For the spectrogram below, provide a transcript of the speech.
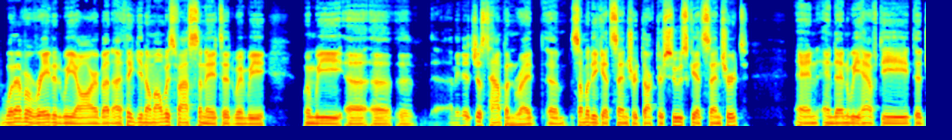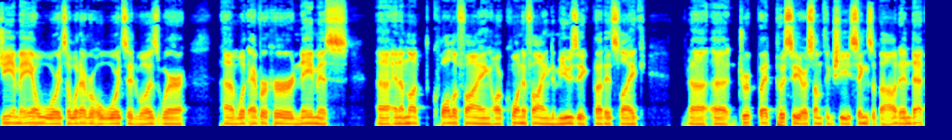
whatever rated we are, but I think you know I'm always fascinated when we when we uh, uh, uh I mean it just happened, right? Um, somebody gets censured. Dr. Seuss gets censured, and and then we have the the GMA awards or whatever awards it was, where uh, whatever her name is, uh, and I'm not qualifying or quantifying the music, but it's like uh, uh, "Drip Wet Pussy" or something she sings about, and that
